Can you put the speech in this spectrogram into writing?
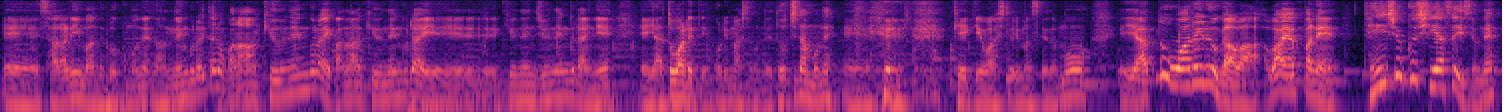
えーサラリーマンで僕もね、何年ぐらいいたのかな ?9 年ぐらいかな ?9 年ぐらい、え9年、10年ぐらいね、え雇われておりましたので、どちらもね、え 経験はしておりますけども、雇われる側はやっぱね、転職しやすいですよね。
